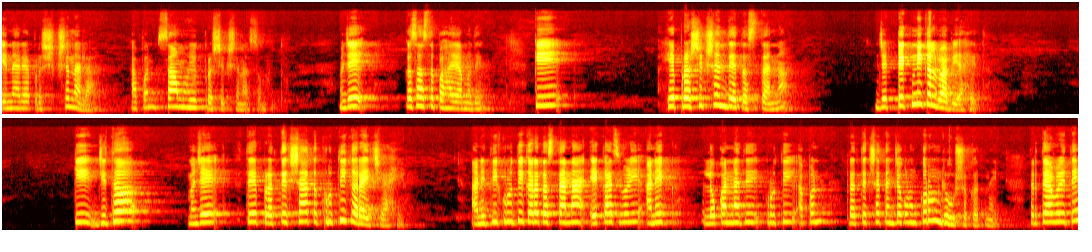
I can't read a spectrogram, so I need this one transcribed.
येणाऱ्या प्रशिक्षणाला आपण सामूहिक प्रशिक्षण असं म्हणतो. म्हणजे कसं असतं पहा यामध्ये की हे प्रशिक्षण देत असताना जे टेक्निकल बाबी आहेत की जिथं म्हणजे ते प्रत्यक्षात कृती करायची आहे आणि ती कृती करत असताना एकाच वेळी अनेक लोकांना ती कृती आपण प्रत्यक्षात त्यांच्याकडून करून घेऊ शकत नाही. तर त्यावेळी ते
